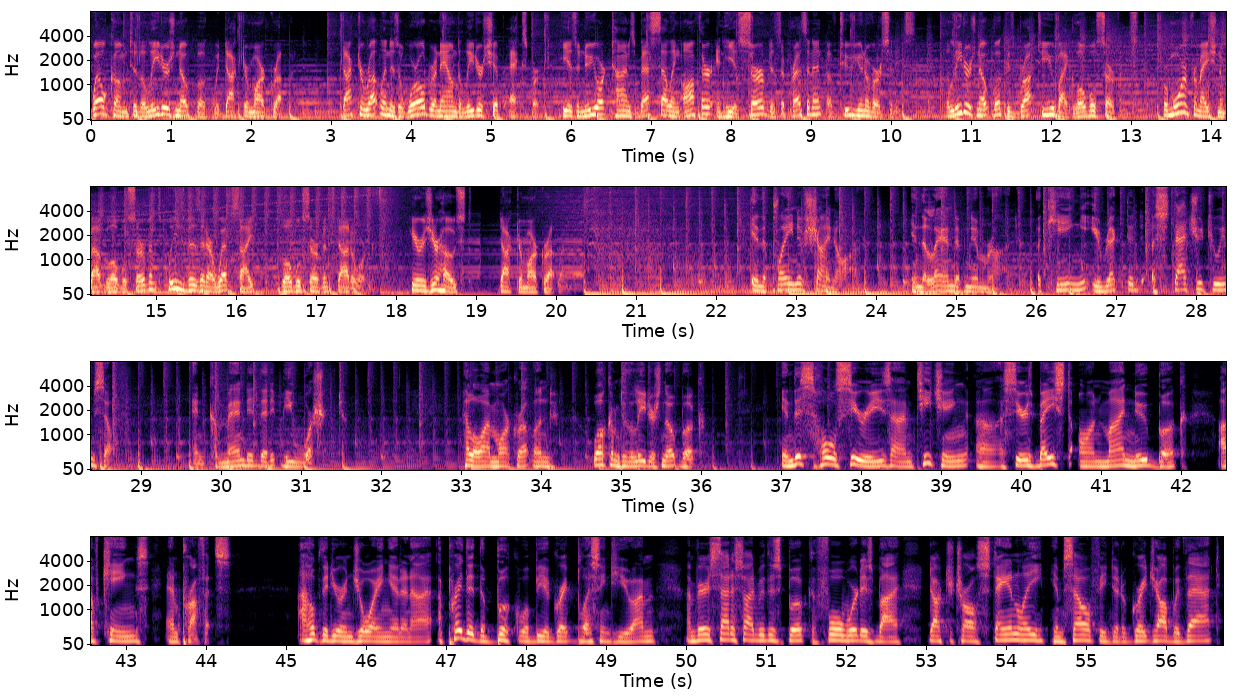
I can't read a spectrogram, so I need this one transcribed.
Welcome to the Leader's Notebook with Dr. Mark Rutland. Dr. Rutland is a world renowned leadership expert. He is a New York Times best-selling author and he has served as the president of two universities. The Leader's Notebook is brought to you by Global Servants. For more information about Global Servants, please visit our website, globalservants.org. Here is your host, Dr. Mark Rutland. In the plain of Shinar, in the land of Nimrod, a king erected a statue to himself and commanded that it be worshiped. Hello, I'm Mark Rutland. Welcome to the Leader's Notebook. In this whole series, I'm teaching uh, a series based on my new book of Kings and Prophets. I hope that you're enjoying it, and I, I, pray that the book will be a great blessing to you. I'm I'm very satisfied with this book. The foreword is by Dr. Charles Stanley himself. He did a great job with that,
